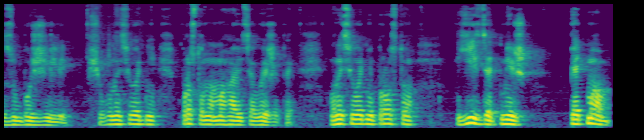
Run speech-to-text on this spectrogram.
зубожілі, що вони сьогодні просто намагаються вижити. Вони сьогодні просто їздять між п'ятьма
